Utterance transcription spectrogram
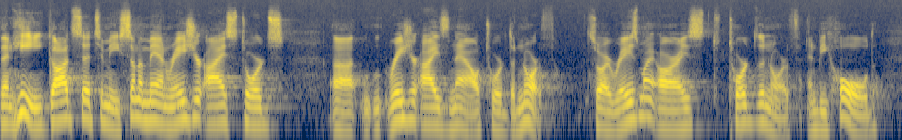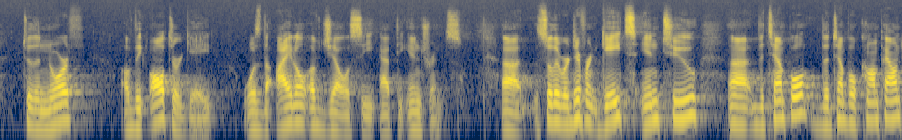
Then he, God said to me, Son of man, raise your eyes towards uh, raise your eyes now toward the north. So I raised my eyes toward the north, and behold, to the north of the altar gate was the idol of jealousy at the entrance. Uh, so there were different gates into uh, the temple, the temple compound,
